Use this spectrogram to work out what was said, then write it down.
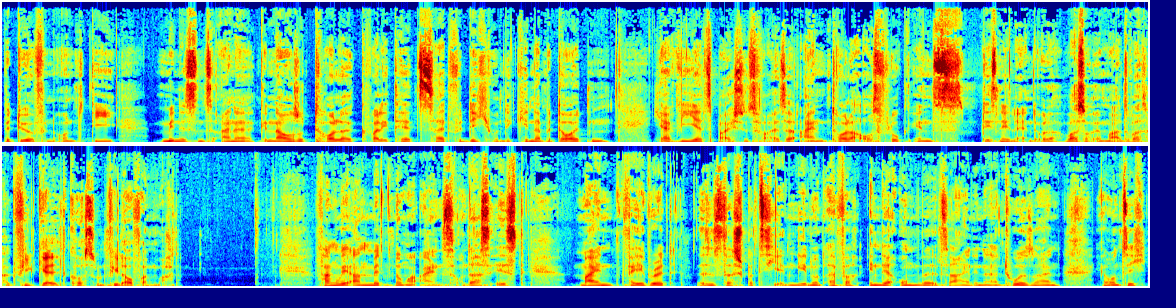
bedürfen und die mindestens eine genauso tolle Qualitätszeit für dich und die Kinder bedeuten, ja, wie jetzt beispielsweise ein toller Ausflug ins Disneyland oder was auch immer, also was halt viel Geld kostet und viel Aufwand macht. Fangen wir an mit Nummer eins und das ist mein Favorite. Es ist das Spazierengehen und einfach in der Umwelt sein, in der Natur sein, ja und sich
